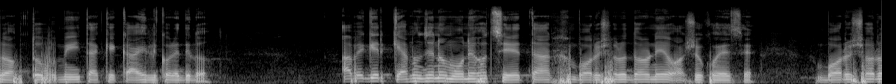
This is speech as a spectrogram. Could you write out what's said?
রক্তভূমি তাকে কাহিল করে দিল। আবেগের কেন যেন মনে হচ্ছে তার বড়সড় ধরনের অসুখ হয়েছে। বড়সড়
